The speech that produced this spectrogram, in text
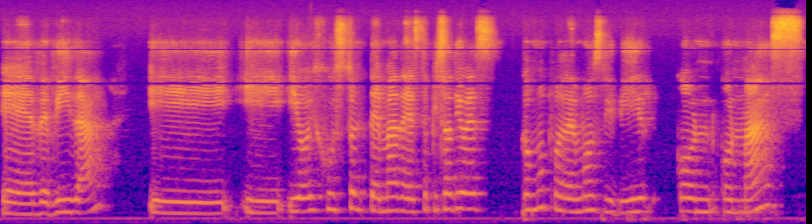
eh, de vida. Y, hoy justo el tema de este episodio es cómo podemos vivir con, con más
